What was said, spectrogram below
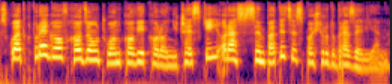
w skład którego wchodzą członkowie kolonii czeskiej oraz sympatycy spośród Brazylian.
